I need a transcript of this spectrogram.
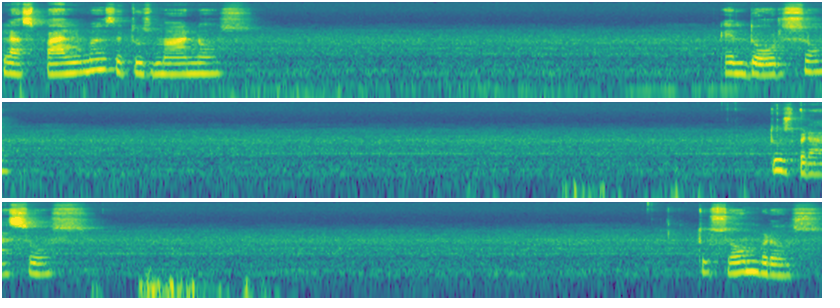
las palmas de tus manos, el dorso, tus brazos, tus hombros.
